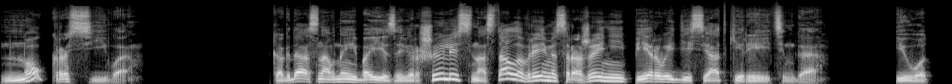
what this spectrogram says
но красиво. Когда основные бои завершились, настало время сражений первой десятки рейтинга. И вот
